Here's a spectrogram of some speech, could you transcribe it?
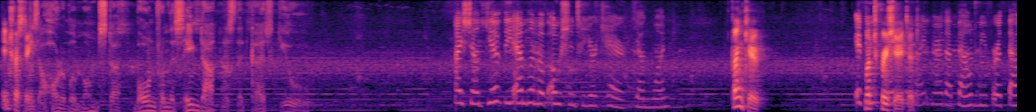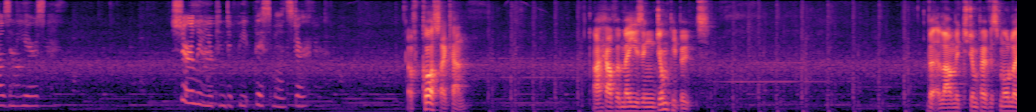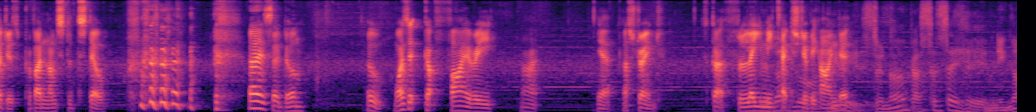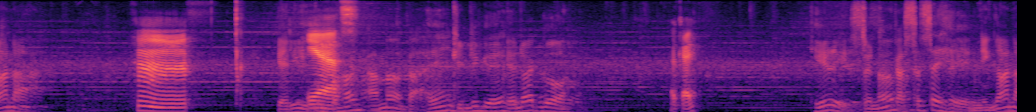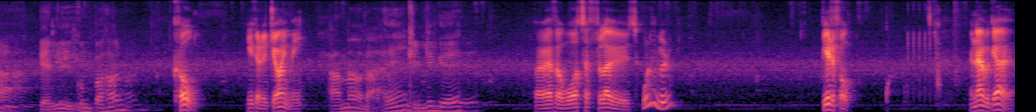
Interesting. He's a horrible monster, born from the same darkness that cursed you. I shall give the emblem of ocean to your care, young one. Thank you. If Much you appreciated. The nightmare that bound me for a thousand years. Surely you can defeat this monster. Of course I can. I have amazing jumpy boots. That allow me to jump over small ledges, providing I'm stood still. oh, it's so dumb. Oh, why has it got fiery... Right. Yeah, that's strange. It's got a flamey texture behind it. Hmm. Yes. Okay. Cool. You're gonna join me. Wherever water flows. Beautiful. And there we go.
